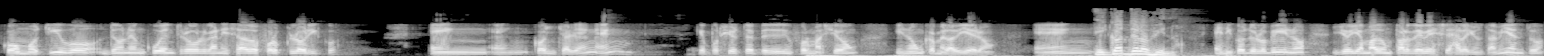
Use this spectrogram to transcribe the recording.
con motivo de un encuentro organizado folclórico en, en Conchalén, en, que por cierto he pedido información y nunca me la dieron. En Icot de los Vinos. En Icot de los Vinos, yo he llamado un par de veces al ayuntamiento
